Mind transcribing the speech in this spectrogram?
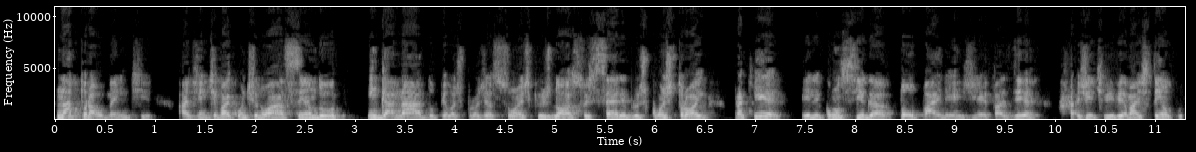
Naturalmente, a gente vai continuar sendo enganado pelas projeções que os nossos cérebros constroem para que ele consiga poupar energia e fazer a gente viver mais tempo.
